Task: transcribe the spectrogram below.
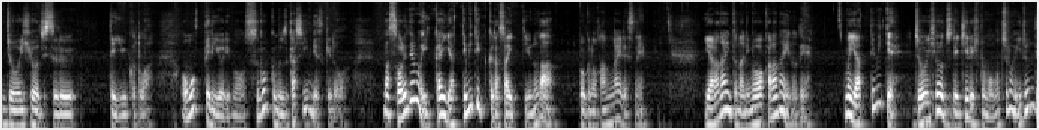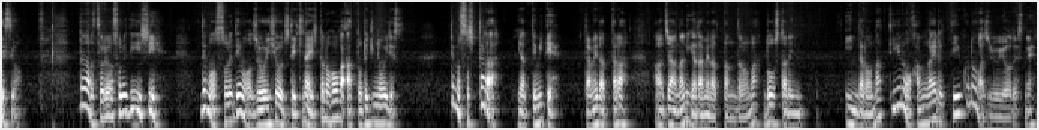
上位表示するっていうことは思ってるよりもすごく難しいんですけど、まあ、それでも一回やってみてくださいっていうのが僕の考えですね。やらないと何もわからないので、まあ、やってみて上位表示できる人ももちろんいるんですよ。だからそれはそれでいいし、でもそれでも上位表示できない人の方が圧倒的に多いです。でもそしたらやってみてダメだったら、あ、じゃあ何がダメだったんだろうな、どうしたらいいんだろうなっていうのを考えるっていうことが重要ですね。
